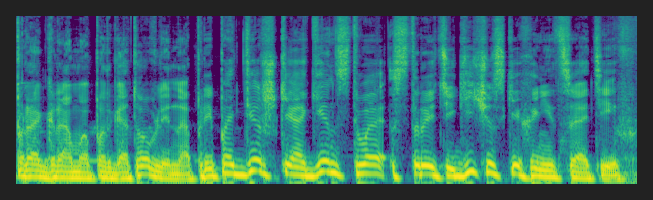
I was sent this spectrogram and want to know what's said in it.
Программа подготовлена при поддержке Агентства стратегических инициатив.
